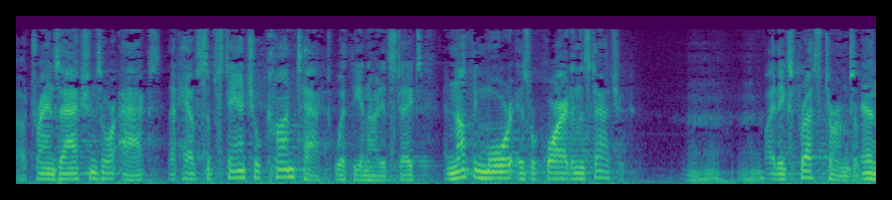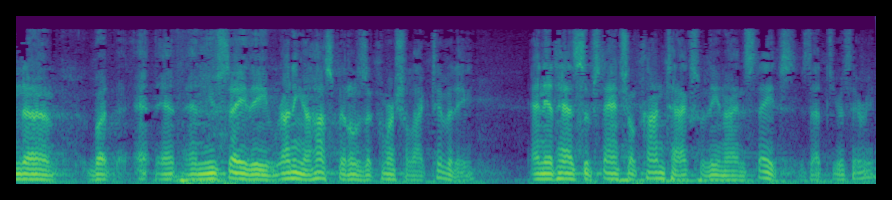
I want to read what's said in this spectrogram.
uh, transactions or acts that have substantial contact with the United States, and nothing more is required in the statute. Uh-huh, uh-huh. By the express terms of and uh, but and, and you say the running a hospital is a commercial activity, and it has substantial contacts with the United States. Is that your theory?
